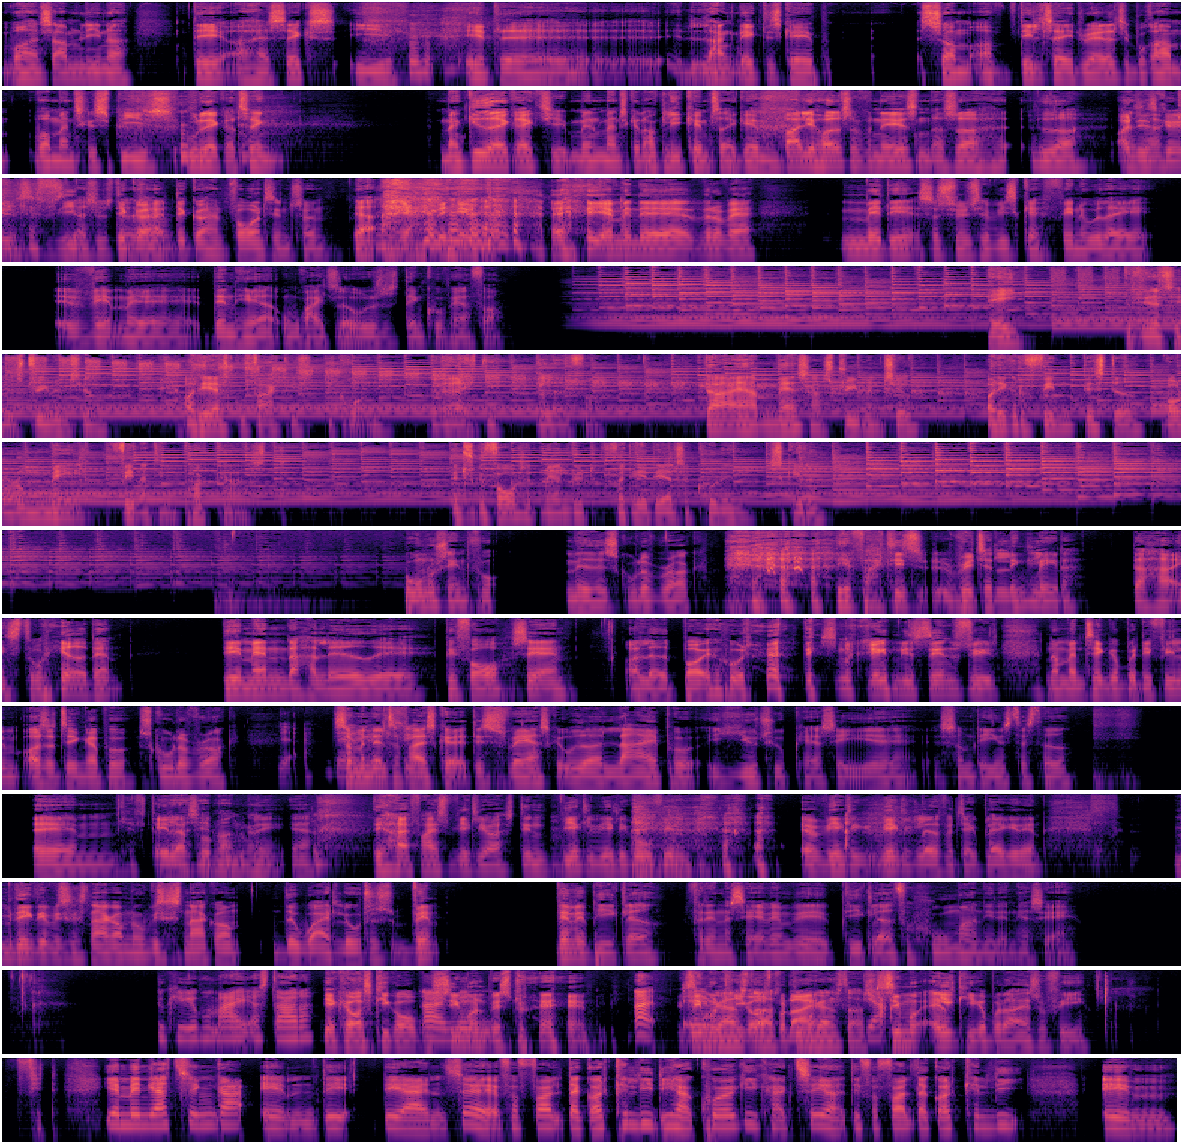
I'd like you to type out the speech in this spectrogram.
hvor han sammenligner det at have sex i et øh, langt ægteskab, som at deltage i et reality-program, hvor man skal spise ulækre ting man gider ikke rigtigt, men man skal nok lige kæmpe sig igennem. Bare lige holde sig for næsen, og så videre. Og det altså, skal vi sige, jeg synes, det, det, gør han, det gør han foran sin søn. Ja. ja det, jamen, øh, ved du hvad? Med det, så synes jeg, vi skal finde ud af, øh, hvem øh, den her White Lotus, den kunne være for. Hey, du lytter til Stream and Chill. Og det er jeg sgu faktisk i grunden rigtig glad for. Der er masser af Stream and Chill, og det kan du finde det sted, hvor du normalt finder din podcast. Men du skal fortsætte med at lytte, for det her det er altså kun en skiller. Bonusinfo med School of Rock. det er faktisk Richard Linklater, der har instrueret den. Det er manden, der har lavet øh, Before-serien og lavet Boyhood. det er sådan rimelig sindssygt, når man tænker på de film, og så tænker på School of Rock. Ja, det Så er man altså faktisk skal, desværre skal ud og lege på YouTube, kan jeg se, øh, som det eneste sted. Øhm, Kæft, eller på Google Play. Ja. Det har jeg faktisk virkelig også. Det er en virkelig, virkelig god film. jeg er virkelig, virkelig glad for Jack Black i den. Men det er ikke det, vi skal snakke om nu. Vi skal snakke om The White Lotus. Hvem, hvem vil blive glad for den her serie? Hvem vil blive glad for humoren i den her serie? Du kigger på mig, jeg starter. Jeg kan også kigge over på Nej, Simon, men- hvis du... Nej, Simon kigger også på starte. Du må dig. gerne starte. Ja. Simon, alle kigger på dig, Sofie. Fedt. Jamen, jeg tænker, øhm, det, det er en serie for folk, der godt kan lide de her quirky karakterer. Det er for folk, der godt kan lide øhm,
